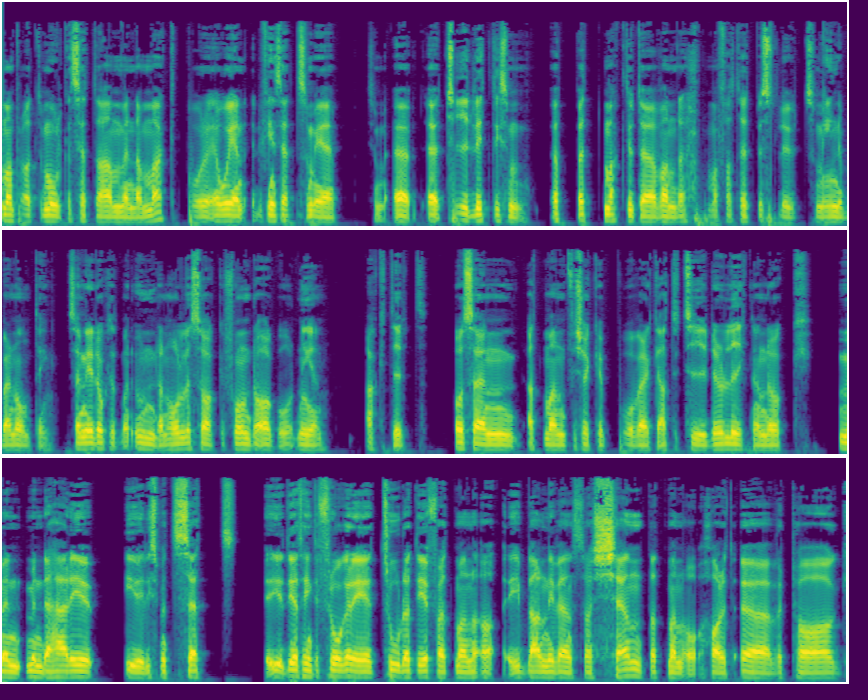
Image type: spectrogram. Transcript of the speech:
man pratar om olika sätt att använda makt på. Det finns ett som är som ö, ö, tydligt liksom, öppet maktutövande. Man fattar ett beslut som innebär någonting. Sen är det också att man undanhåller saker från dagordningen aktivt. Och sen att man försöker påverka attityder och liknande. Och, men, men det här är ju, är ju liksom ett sätt det jag tänkte fråga dig är, tror du att det är för att man ibland i vänster har känt att man har ett övertag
